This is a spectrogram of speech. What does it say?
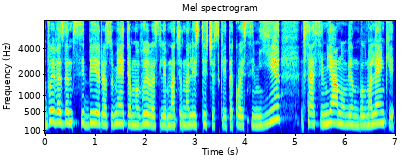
вивезен в Сибір, розумієте, ми виросли в націоналістичній такої сім'ї. Вся сім'я, ну він був маленький.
